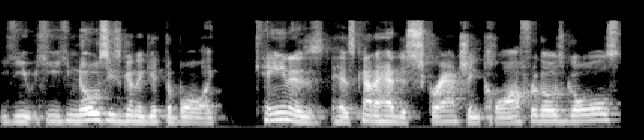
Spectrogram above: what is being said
he he knows he's going to get the ball. Like Kane has has kind of had to scratch and claw for those goals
